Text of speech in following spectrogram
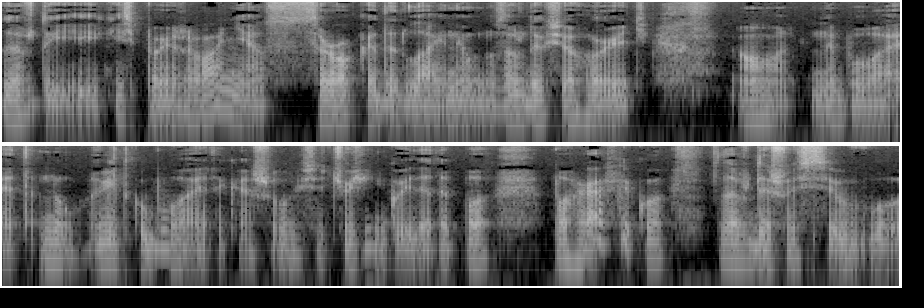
завжди є якісь переживання, сроки, дедлайни, воно завжди все горить. От, Не буває, ну, рідко буває таке, що ви все чутенько йдете по по графіку, завжди щось в,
